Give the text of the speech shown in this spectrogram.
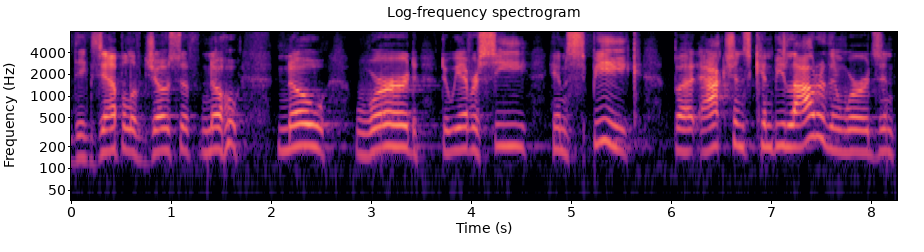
The example of Joseph, no, no word do we ever see him speak, but actions can be louder than words, and,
